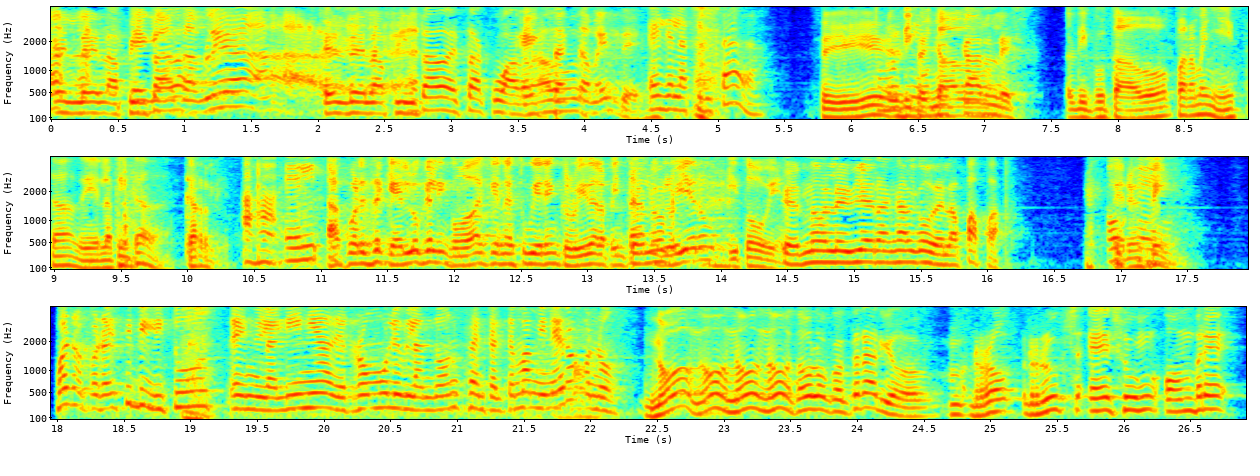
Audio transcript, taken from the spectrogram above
el de la pintada. en la asamblea. El de la pintada está cuadrado. Exactamente. El de la pintada. Sí, el diputado Carles el diputado panameñista de La Pintada, Carles. Ajá, él... Acuérdense que es lo que le incomoda es que no estuviera incluida La Pintada, lo incluyeron y todo bien. Que no le dieran algo de la papa. Pero en fin. Bueno, pero ¿hay similitud en la línea de Rómulo y Blandón frente al tema minero o no? No, no, no, no, todo lo contrario. Rux es un hombre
